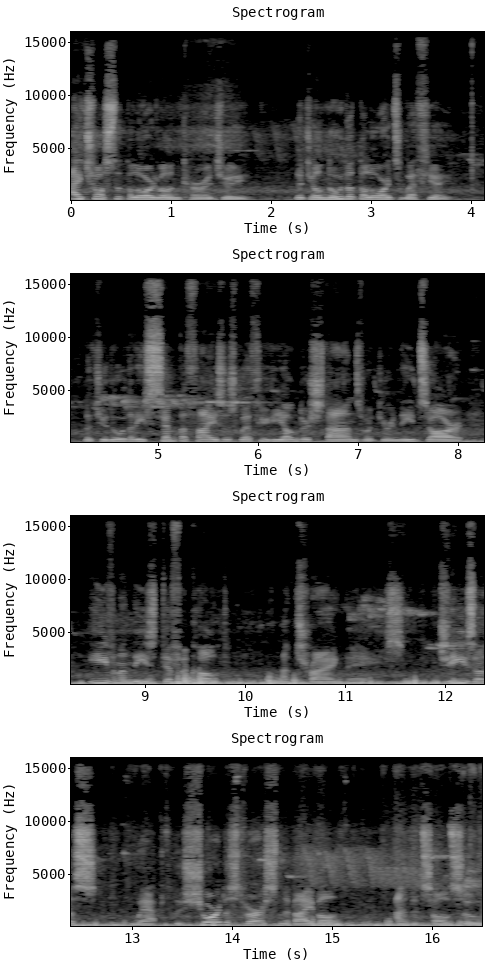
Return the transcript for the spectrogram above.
I trust that the Lord will encourage you, that you'll know that the Lord's with you, that you know that he sympathizes with you, he understands what your needs are, even in these difficult and trying days. Jesus wept, the shortest verse in the Bible, and it's also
